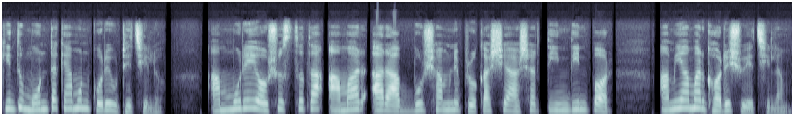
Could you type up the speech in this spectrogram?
কিন্তু মনটা কেমন করে উঠেছিল। আম্মুর এই অসুস্থতা আমার আর আব্বুর সামনে প্রকাশ্যে আসার তিন দিন পর আমি আমার ঘরে শুয়েছিলাম।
